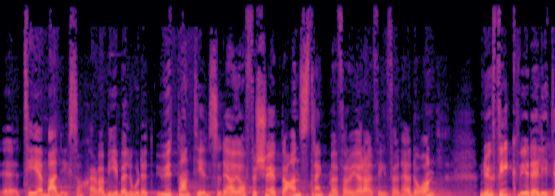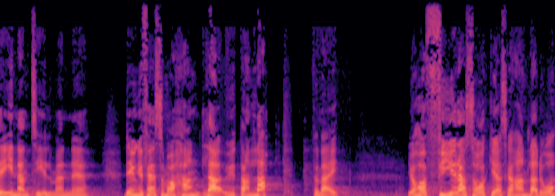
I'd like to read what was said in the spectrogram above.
eh, tema, liksom själva bibelordet utan till. Så det har jag försökt och ansträngt mig för att göra inför den här dagen. Nu fick vi det lite innan till, men eh, det är ungefär som att handla utan lapp för mig. Jag har fyra saker jag ska handla då.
